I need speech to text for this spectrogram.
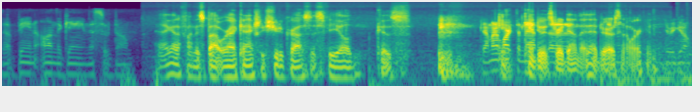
without being on the game. That's so dumb. I gotta find a spot where I can actually shoot across this field because Okay, I'm gonna mark can't, the map. can't do it straight uh, down that hedgerow. It's not working. Here we go. And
